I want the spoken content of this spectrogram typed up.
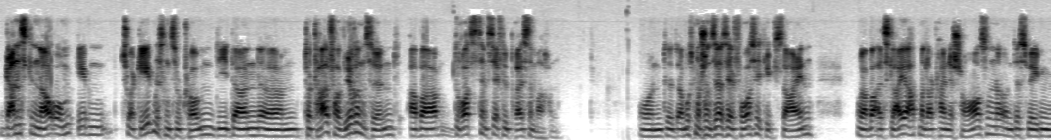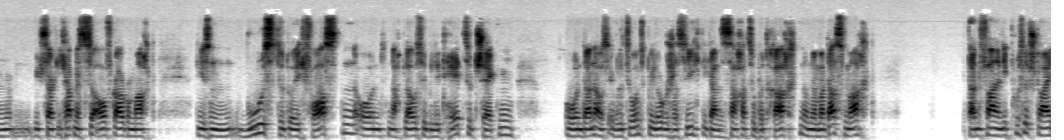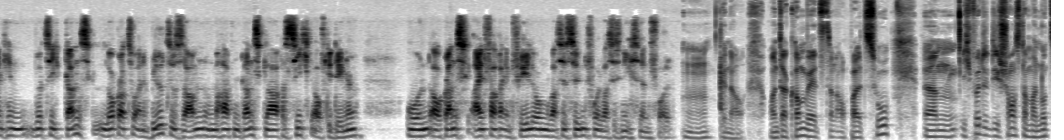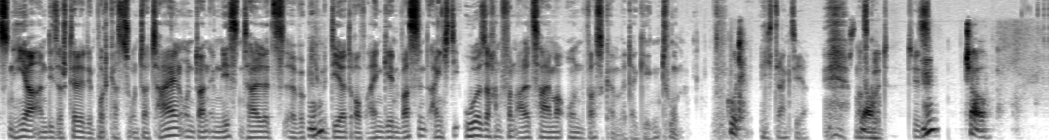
ganz genau, um eben zu Ergebnissen zu kommen, die dann ähm, total verwirrend sind, aber trotzdem sehr viel Presse machen. Und äh, da muss man schon sehr, sehr vorsichtig sein. Aber als Laie hat man da keine Chancen und deswegen, wie gesagt, ich habe mir es zur Aufgabe gemacht, diesen Wust zu durchforsten und nach Plausibilität zu checken und dann aus evolutionsbiologischer Sicht die ganze Sache zu betrachten. Und wenn man das macht, dann fallen die Puzzlesteinchen, wird sich ganz locker zu einem Bild zusammen und man hat eine ganz klare Sicht auf die Dinge und auch ganz einfache Empfehlungen, was ist sinnvoll, was ist nicht sinnvoll. Mhm, genau. Und da kommen wir jetzt dann auch bald zu. Ähm, ich würde die Chance nochmal nutzen, hier an dieser Stelle den Podcast zu unterteilen und dann im nächsten Teil jetzt äh, wirklich mhm. mit dir darauf eingehen, was sind eigentlich die Ursachen von Alzheimer und was können wir dagegen tun. Gut. Ich danke dir. Mach's ja. gut. Tschüss. Mhm. Ciao.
